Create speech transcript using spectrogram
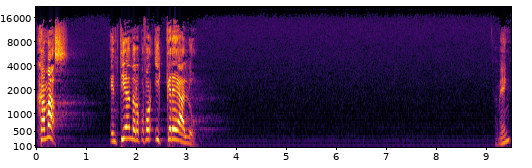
Jamás. Entiéndalo, por favor, y créalo. Amén.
